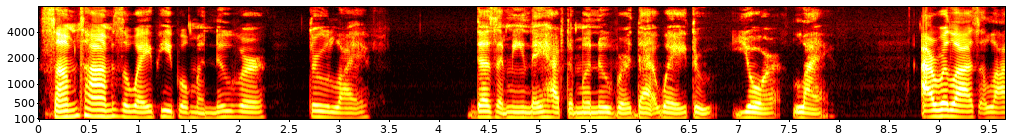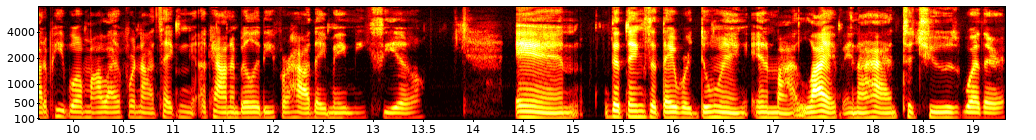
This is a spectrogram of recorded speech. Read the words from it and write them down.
Sometimes the way people maneuver through life doesn't mean they have to maneuver that way through your life. I realized a lot of people in my life were not taking accountability for how they made me feel and the things that they were doing in my life and I had to choose whether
